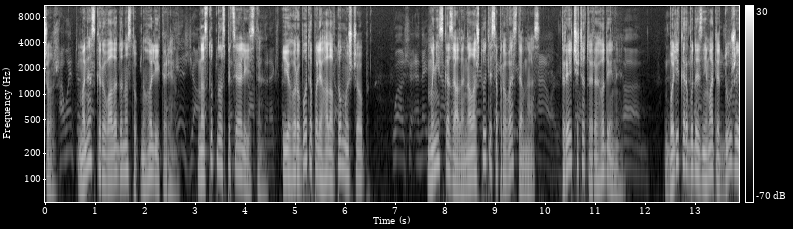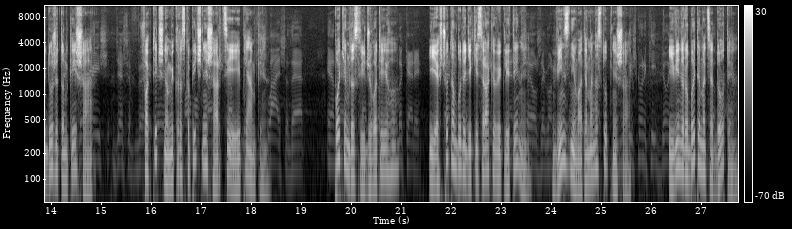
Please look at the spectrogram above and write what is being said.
Що ж, мене скерували до наступного лікаря, наступного спеціаліста. І його робота полягала в тому, щоб мені сказали, налаштуйтеся провести в нас три чи чотири години. Бо лікар буде знімати дуже і дуже тонкий шар, фактично мікроскопічний шар цієї плямки. Потім досліджувати його. І якщо там будуть якісь ракові клітини, він зніматиме наступний шар. І він робитиме це доти,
